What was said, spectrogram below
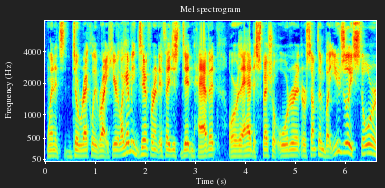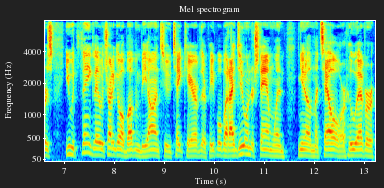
when it's directly right here. Like it'd be different if they just didn't have it or they had to special order it or something. But usually stores, you would think they would try to go above and beyond to take care of their people. But I do understand when you know Mattel or whoever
